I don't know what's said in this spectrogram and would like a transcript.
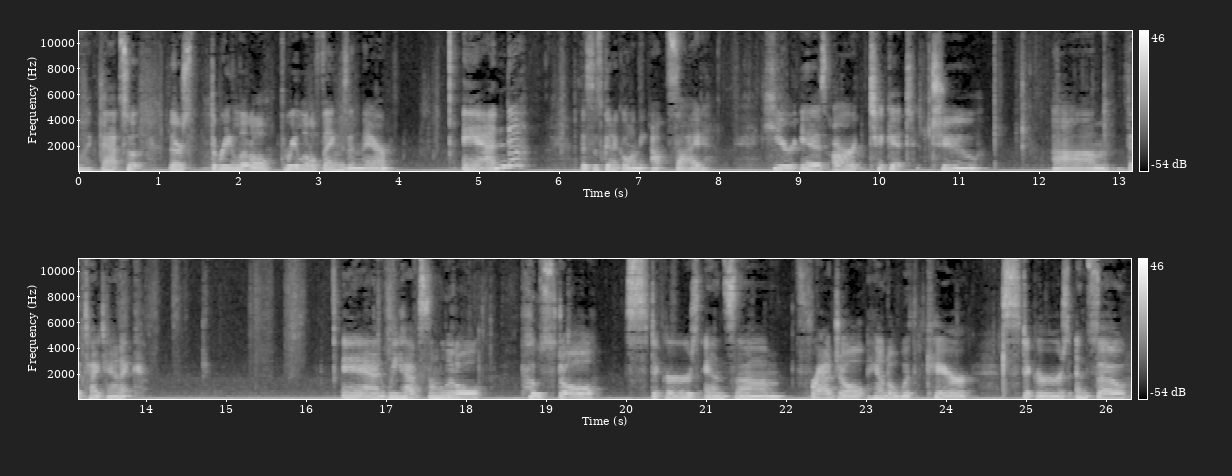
like that. So there's three little, three little things in there. And this is gonna go on the outside. Here is our ticket to um, the Titanic. And we have some little postal stickers and some fragile handle with care stickers. And so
